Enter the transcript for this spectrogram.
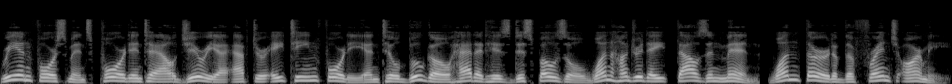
Reinforcements poured into Algeria after 1840 until Bugeaud had at his disposal 108,000 men, one-third of the French army.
